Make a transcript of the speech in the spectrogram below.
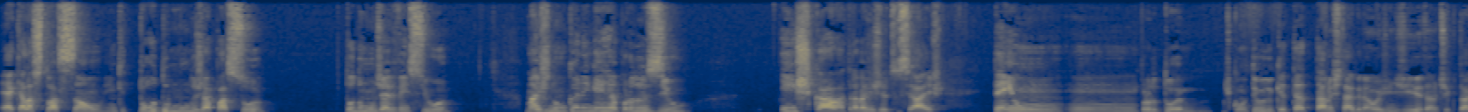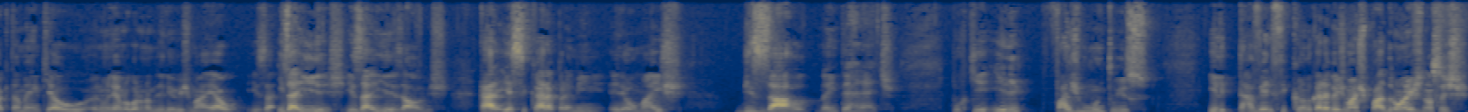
É aquela situação em que todo mundo já passou, todo mundo já vivenciou, mas nunca ninguém reproduziu em escala através das redes sociais. Tem um, um produtor de conteúdo que até tá no Instagram hoje em dia, tá no TikTok também, que é o. Eu não lembro agora o nome dele, é o Ismael. Isa, Isaías. Isaías Alves. Cara, esse cara para mim, ele é o mais bizarro da internet. Porque ele faz muito isso. Ele tá verificando cada vez mais padrões nossas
